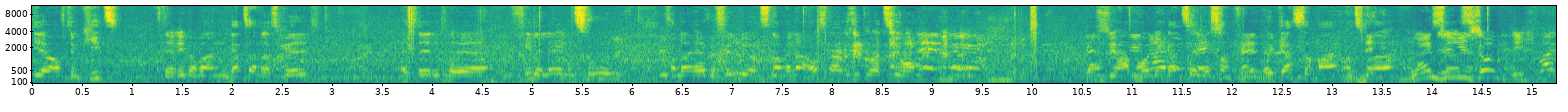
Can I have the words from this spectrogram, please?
hier auf dem Kiez, auf der Reeperbahn ein ganz anderes Bild. Es sind äh, viele Läden zu, von daher befinden wir uns noch in einer Ausnahmesituation. Und wir haben heute einen ganz interessanten äh, Gast am Mann, und zwar Bleiben Sie ist, gesund, ich weiß.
